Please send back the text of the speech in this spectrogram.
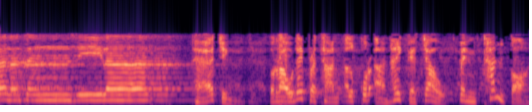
านะตันซีลาแท้จริง เราได้ประทานอัลกุรอานให้แก่เจ้าเป็นขั้นตอน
